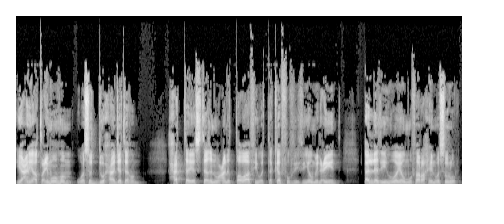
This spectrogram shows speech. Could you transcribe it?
يعني أطعموهم وسدوا حاجتهم حتى يستغنوا عن الطواف والتكفف في يوم العيد الذي هو يوم فرح وسرور.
